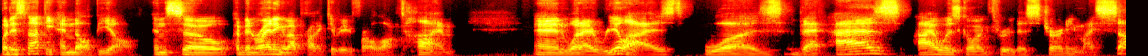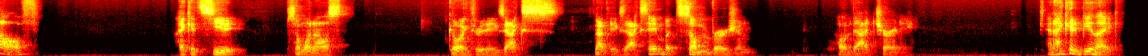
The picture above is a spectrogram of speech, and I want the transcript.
But it's not the end all be all. And so I've been writing about productivity for a long time. And what I realized was that as I was going through this journey myself, I could see someone else going through the exact, not the exact same, but some version of that journey. And I could be like,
